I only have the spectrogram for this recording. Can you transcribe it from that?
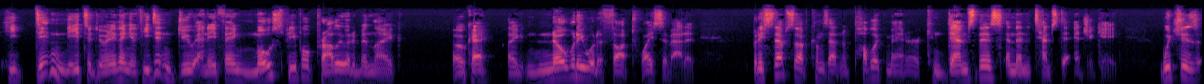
He didn't need to do anything. If he didn't do anything, most people probably would have been like, okay, like nobody would have thought twice about it. But he steps up, comes out in a public manner, condemns this, and then attempts to educate, which is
